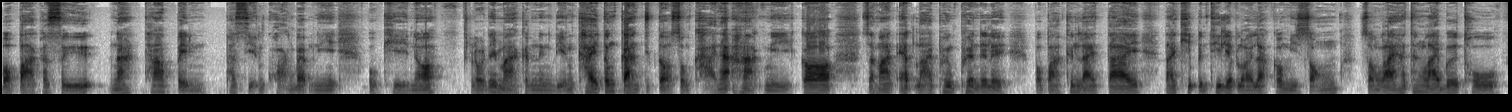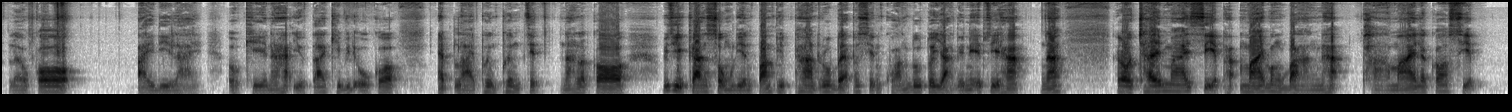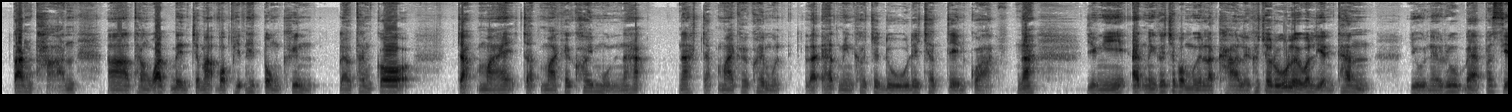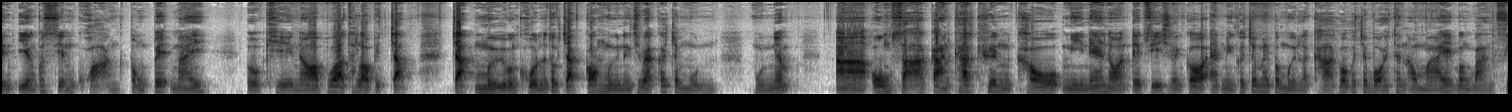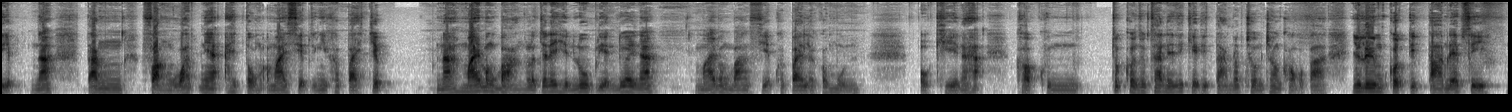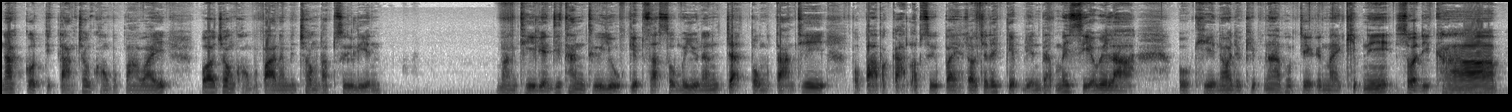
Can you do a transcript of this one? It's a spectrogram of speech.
ปอปาก็ซื้อนะถ้าเป็นพระเศียรขวางแบบนี้โอเคเนาะ เราได้มากันหนึ่งเหรียญใครต้องการติดต่อส่งขายนะหากมีก็สามารถแอดไลน์เพิ่มเพื่อนได้เลยปอปาขึ้นไลน์ใต้ใต้คลิปเป็นที่เรียบร้อยแล้วก็มี2 2ไลน์ฮะทั้งไลน์เบอร์โทรแล้วก็ ID ไลน์โอเคนะฮะ อยู่ใต้คลิปวิดีโอก็แอดไลน์เพิ่มเพื่อนเสร็จนะ แล้วก็วิธีการส่งเหรียญปั๊มผิดพลาดรูปแบบพระเศียรขวางดูตัวอย่างเดี๋ยวนี้ FC ฮะนะเราใช้ไม้เสียบไม้บางๆนะฮะผ่าไม้แล้วก็เสียบตั้งฐานทางวัดเบญจมะบพิตรให้ตรงขึ้น แล้วท่านก็ จับไม้จับไม้ค่อยๆหมุนนะฮะนะจับไม้ค่อยๆหมุน และแอดมินเขาจะดูได้ชัดเจนกว่านะอย่างนี้แอดมินก็จะประเมินราคาเลยเขาจะรู้เลยว่าเหรียญท่านอยู่ในรูปแบบพระเศียรเอียงพระเศียรขวางตรงเป๊ะไหมโอเคเนาะเพราะว่าถ้าเราไปจับจับมือบางคนเราต้องจับกล้องมือหนึ่งใช่ไหมก็จะหมุนหมุนเนี่ยอ่าองศาการคาดเคลื่อนเขามีแน่นอน F4 ฉะนั้นก็แอดมินก็จะไม่ประเมินราคาเขาก็จะบอกให้ท่านเอาไม้บางๆเสียบนะตั้งฝั่งวัดเนี่ยให้ตรงเอาไม้เสียบอย่างนี้เข้าไปจึ๊บ นะ ไม้บางๆ เราจะได้เห็นรูปเหรียญด้วยนะ ไม้บางๆ เสียบเข้าไปแล้วก็หมุน โอเคนะฮะ ขอบคุณทุกคนทุกท่านที่เกียติดตามรับชมช่องของปะปา อย่าลืมกดติดตามใน F4 นะ กดติดตามช่องของปะปาไว้ เพราะช่องของปะปานั้นเป็นช่องรับซื้อเหรียญ บางทีเหรียญที่ท่านถืออยู่เก็บสะสมไว้อยู่นั้น จะตรงตามที่ปอปาประกาศรับซื้อไป เราจะได้เก็บเหรียญแบบไม่เสียเวลา โอเคเนาะ เดี๋ยวคลิปหน้าพบเจอกันใหม่คลิปนี้ สวัสดีครับ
